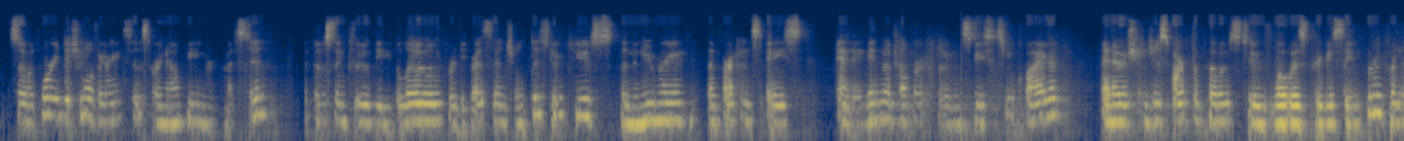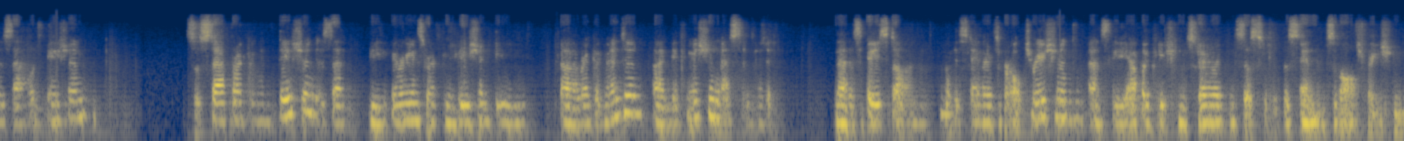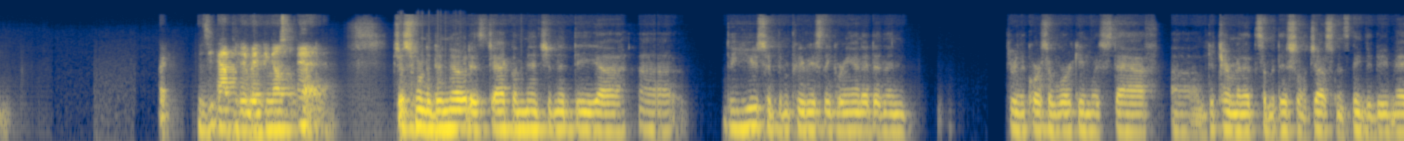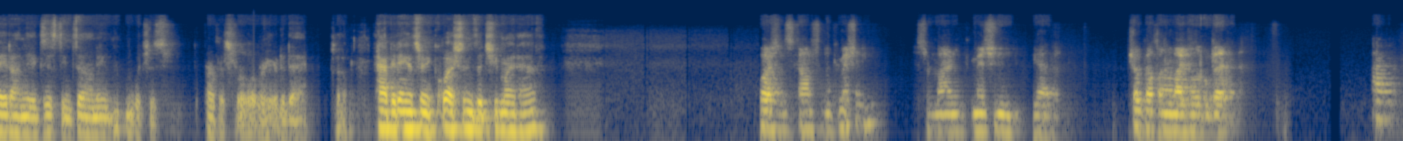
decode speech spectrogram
So four additional variances are now being requested. Those include the below for the residential district use, the maneuvering, the parking space, and a minimum number of living spaces required. And no changes are proposed to what was previously approved for this application. So staff recommendation is that the variance recommendation be uh, recommended by the commission as submitted. That is based on the standards for alteration, as the application is generally consistent with the standards of alteration. Does the applicant have anything else to add? Just wanted to note, as Jacqueline mentioned, that the, uh, uh, the use had been previously granted and then during the course of working with staff, um, determined that some additional adjustments need to be made on the existing zoning, which is the purpose for what we're here today. So happy to answer any questions that you might have. Questions, comments from the commission? Just remind the commission, you have to choke up on the mic a little bit. Are-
